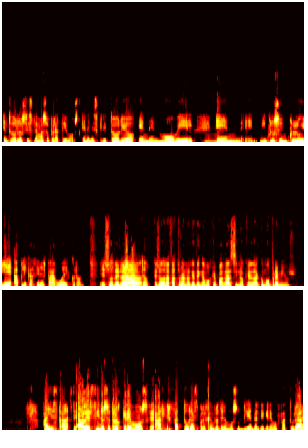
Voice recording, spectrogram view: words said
en todos los sistemas operativos, en el escritorio, en el móvil, en, en- incluso incluye aplicaciones para Google Chrome. Eso de, la, tanto- eso de la factura no es que tengamos que pagar, sino que da como premios. Ahí está. A ver, si nosotros queremos hacer facturas, por ejemplo, tenemos un cliente al que queremos facturar,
